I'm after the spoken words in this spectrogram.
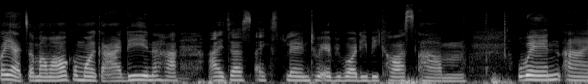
ก็อยากจะมาเมาส์กับมอยกับอาดีนะคะ I just explain to everybody because um when I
